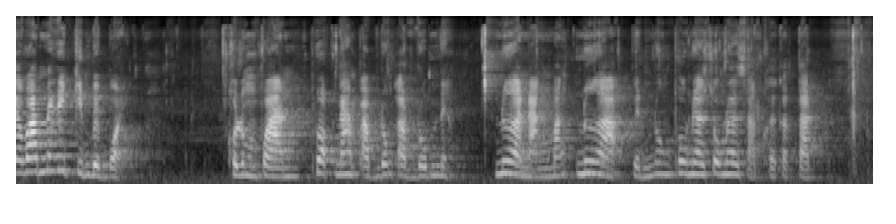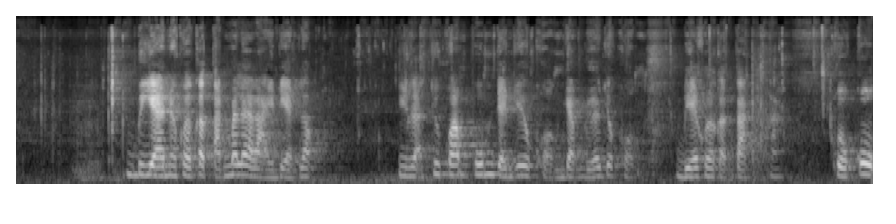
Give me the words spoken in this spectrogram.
แต่ว่าไม่ได้กินบ่อยๆขนมหวานพวกน้ำอับลงอับลมเนี่ยเนื้อหนังมักเนื้อเป็นนุ่งพวกเนื้อทรงเนื้อสัตว์ข่อยกระตัด เบียร์เนี่ยข่อยกระตัดมาหลายๆเดือนแล้วนี่แหละที่ความภูมิใจเจ้าของอยากเหลือเจ้าของเบียร์ข่อยกระตัดค่ะโกโก้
